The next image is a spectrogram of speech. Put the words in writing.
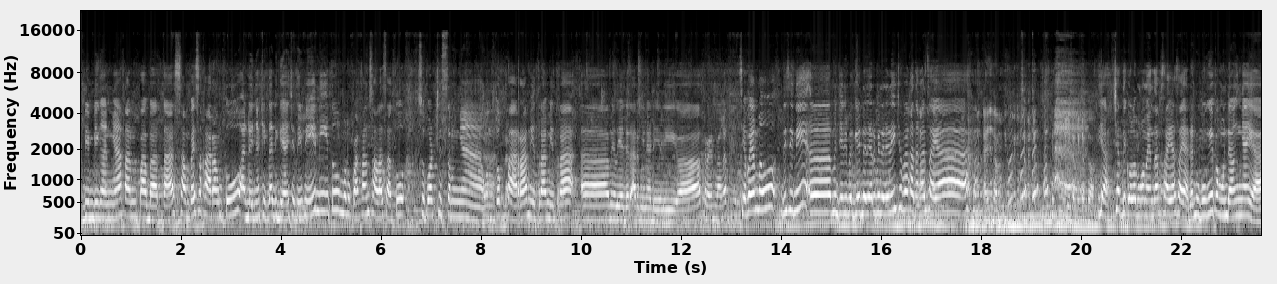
bimbingannya tanpa batas sampai sekarang tuh adanya kita di GAC TV ini itu merupakan salah satu support systemnya untuk benar. para mitra-mitra eh, miliarder Armina Daily. Wah, keren banget. Siapa yang mau di sini eh, menjadi bagian dari Armina Daily? Coba katakan saya. kayaknya nggak mungkin mereka bisa ngecek bisa Ya, chat di kolom komentar saya saya dan hubungi pengundangnya ya,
